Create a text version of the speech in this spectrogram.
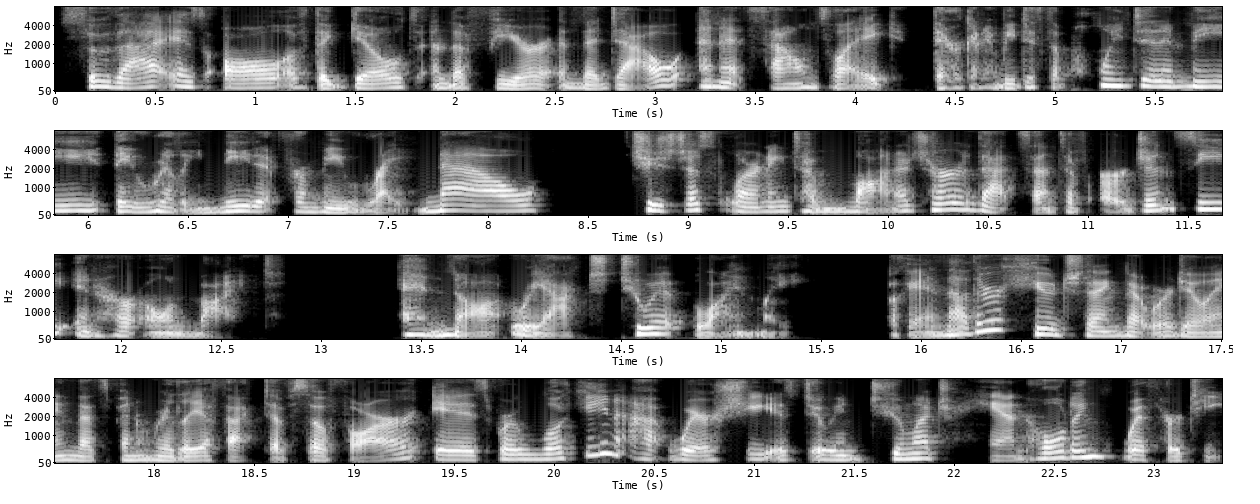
So that is all of the guilt and the fear and the doubt. And it sounds like they're going to be disappointed in me. They really need it from me right now. She's just learning to monitor that sense of urgency in her own mind and not react to it blindly. Okay, another huge thing that we're doing that's been really effective so far is we're looking at where she is doing too much hand holding with her team.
